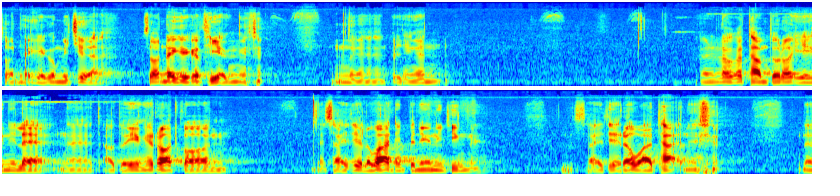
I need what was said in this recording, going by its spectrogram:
สอนได้แกก็ไม่เชื่อ สอนได้แกก็เถียงนะเป็นอย่างนั้น ราะฉะนั้นเราก็ทำตัวเราเองนี่แหละนะเอาตัวเองให้รอดก่อนนะสายเทรวาสนี่เป็นอย่างนั้นจริงๆนะสายเทรวาทะเนี่ยนะ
